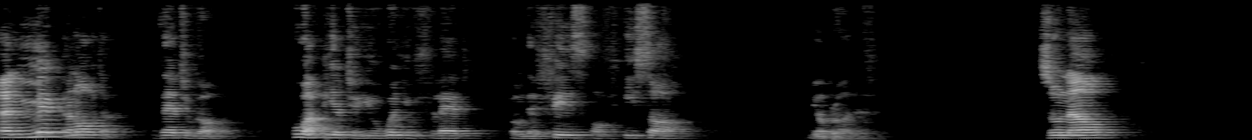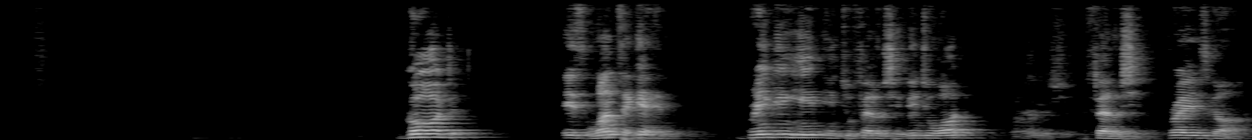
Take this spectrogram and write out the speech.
and make an altar there to God, who appeared to you when you fled from the face of Esau, your brother. So now God is once again bringing him into fellowship. Into what? Fellowship. Fellowship. Praise God.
